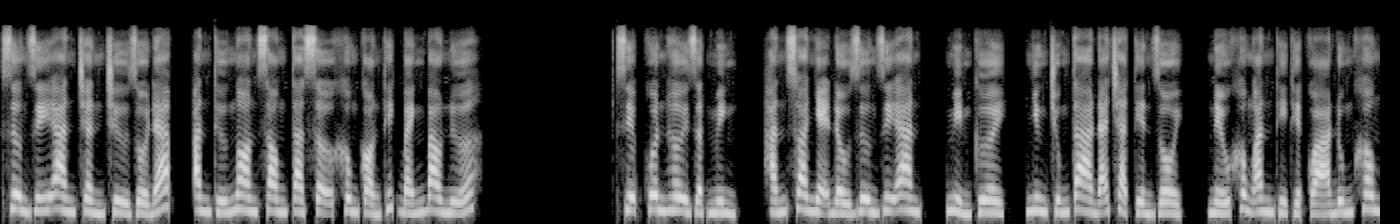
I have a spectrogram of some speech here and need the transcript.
Dương Dĩ An trần trừ rồi đáp, ăn thứ ngon xong ta sợ không còn thích bánh bao nữa. Diệp Quân hơi giật mình, hắn xoa nhẹ đầu Dương Dĩ An, mỉm cười, nhưng chúng ta đã trả tiền rồi, nếu không ăn thì thiệt quá đúng không?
